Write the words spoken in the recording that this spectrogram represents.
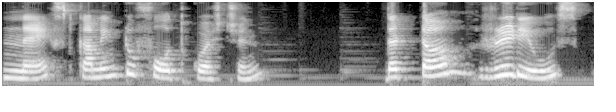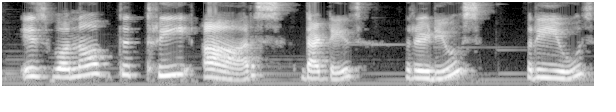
Next, coming to fourth question. The term reduce is one of the three R's that is reduce, reuse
